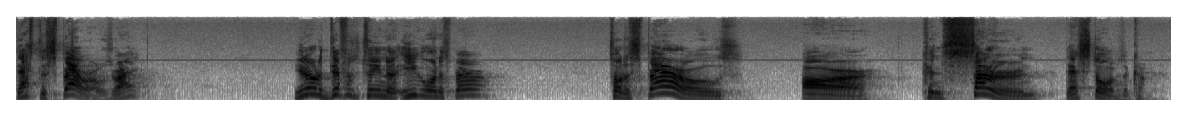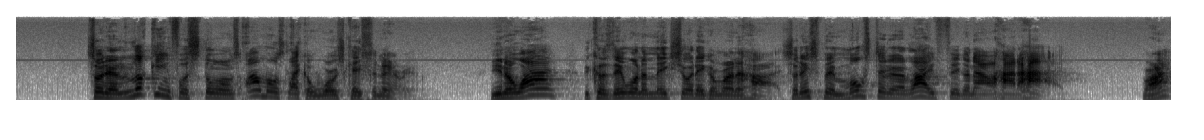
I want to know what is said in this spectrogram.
That's the sparrows, right? You know the difference between the eagle and the sparrow? So the sparrows are concerned that storms are coming. So they're looking for storms almost like a worst case scenario. You know why? Because they want to make sure they can run and hide. So they spend most of their life figuring out how to hide. Right?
